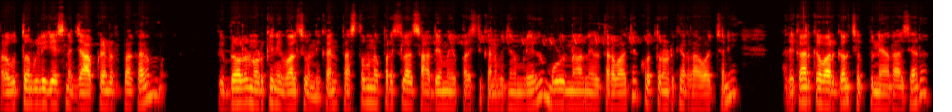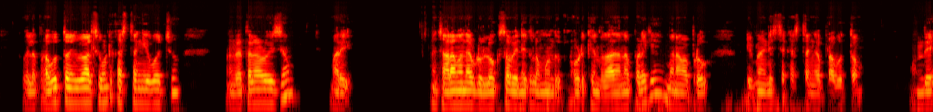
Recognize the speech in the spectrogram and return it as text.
ప్రభుత్వం రిలీజ్ చేసిన జాబ్ క్యాలెండర్ ప్రకారం ఫిబ్రవరిలో నోటిఫికేషన్ ఇవ్వాల్సి ఉంది. కానీ ప్రస్తుతం ఉన్న పరిస్థితుల్లో సాధ్యమయ్యే పరిస్థితి కనిపించడం లేదు. మూడు నాలుగు నెలల తర్వాతే కొత్త నోటిఫికేషన్ రావచ్చని అధికారిక వర్గాలు చెప్తున్నాయని రాశారు. వీళ్ళ ప్రభుత్వం ఇవ్వాల్సి ఉంటే ఖచ్చితంగా ఇవ్వచ్చు. మనం విషయం మరి చాలామంది అప్పుడు లోక్సభ ఎన్నికల ముందు నోటిఫికేషన్ రాదన్నప్పటికీ మనం అప్పుడు డిమాండ్ ఇస్తే ఖచ్చితంగా ప్రభుత్వం ముందే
